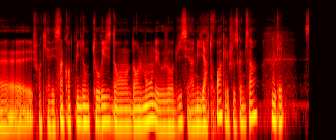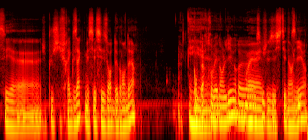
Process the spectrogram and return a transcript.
euh, je crois qu'il y avait 50 millions de touristes dans, dans le monde et aujourd'hui c'est 1,3 milliard, quelque chose comme ça. Ok. C'est, je n'ai plus le chiffre exact, mais c'est ces ordres de grandeur. Qu'on peut retrouver dans le livre euh, Ouais, je les ai cités dans le livre.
